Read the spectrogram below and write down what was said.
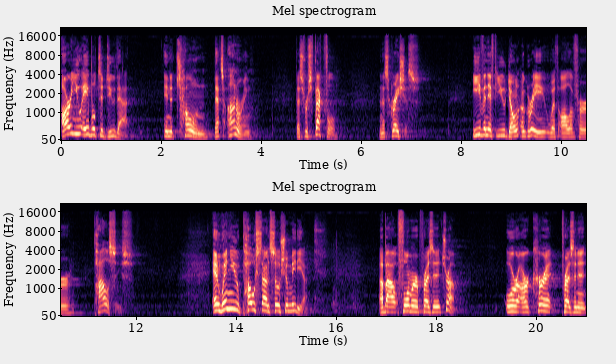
Are you able to do that in a tone that's honoring, that's respectful, and that's gracious? Even if you don't agree with all of her policies. And when you post on social media about former President Trump or our current President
